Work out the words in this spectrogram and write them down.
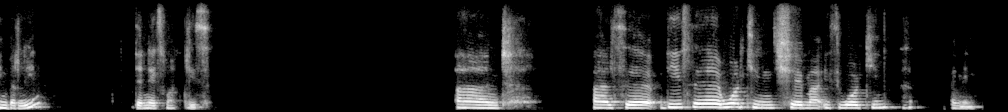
in Berlin. The next one, please. And as uh, this uh, working schema is working, I mean,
